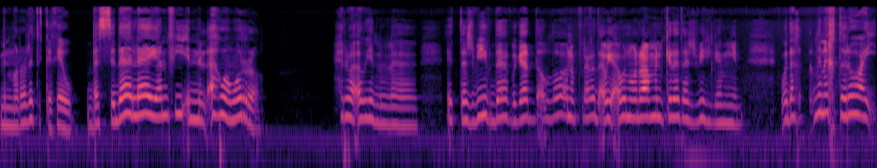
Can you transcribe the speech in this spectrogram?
من مرارة الكاكاو. بس ده لا ينفي إن القهوة مرة. حلوة قوي التشبيه ده بجد الله. أنا proud قوي أول مرة أعمل كده تشبيه جميل. وده من اختراعي.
